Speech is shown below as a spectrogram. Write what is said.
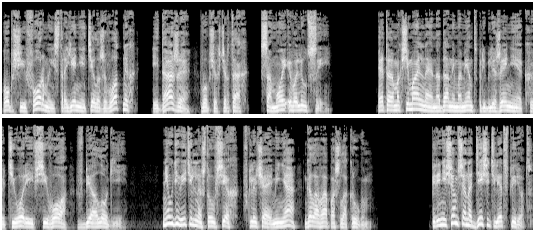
общие формы и строение тела животных и даже, в общих чертах, самой эволюции. Это максимальное на данный момент приближение к теории всего в биологии. Неудивительно, что у всех, включая меня, голова пошла кругом. Перенесемся на 10 лет вперед.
